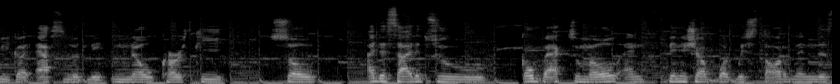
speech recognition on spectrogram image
We got absolutely no Cursed Key. So I decided to go back to Mole and finish up what we started in this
